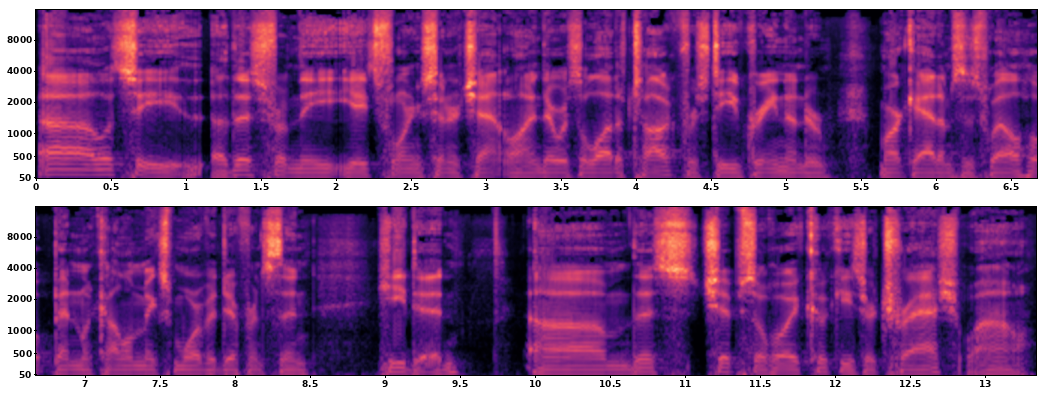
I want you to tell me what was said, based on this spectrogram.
Uh, let's see. Uh, this from the Yates Flooring Center chat line. There was a lot of talk for Steve Green under Mark Adams as well. Hope Ben McCollum makes more of a difference than he did. Um, this Chips Ahoy cookies are trash. Wow.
